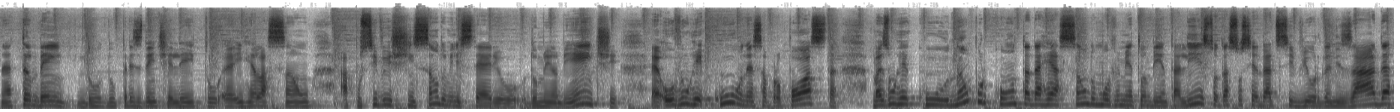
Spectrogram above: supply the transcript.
né, também do, do, presidente eleito é, em relação à possível extinção do Ministério do Meio Ambiente, é, houve um recuo nessa proposta, mas um recuo não por conta da reação do movimento ambientalista ou da sociedade civil organizada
